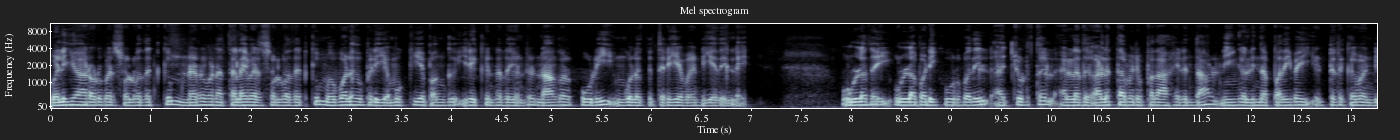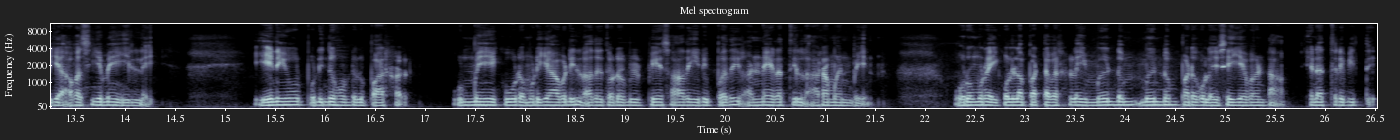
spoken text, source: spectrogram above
வெளியாரொருவர் சொல்வதற்கும் நிறுவன தலைவர் சொல்வதற்கும் எவ்வளவு பெரிய முக்கிய பங்கு இருக்கின்றது என்று நாங்கள் கூறி உங்களுக்கு தெரிய வேண்டியதில்லை. உள்ளதை உள்ளபடி கூறுவதில் அச்சுறுத்தல் அல்லது அழுத்தம் இருப்பதாக இருந்தால் நீங்கள் இந்த பதிவை இட்டிருக்க வேண்டிய அவசியமே இல்லை. ஏனையோர் புரிந்து கொண்டிருப்பார்கள். உண்மையை கூற முடியாவிடில் அது தொடர்பில் பேசாது இருப்பது அந்நேரத்தில் அறம் என்பேன். ஒருமுறை கொல்லப்பட்டவர்களை மீண்டும் மீண்டும் படுகொலை செய்ய வேண்டாம் என தெரிவித்து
